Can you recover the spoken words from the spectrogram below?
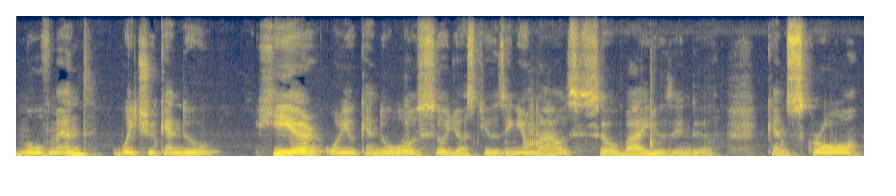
movement which you can do here or you can do also just using your mouse so by using the you can scroll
